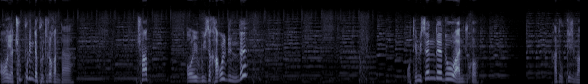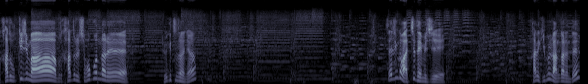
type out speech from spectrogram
어, 야, 촛불인데 불 들어간다. 차, 어, 이거 이사 가골도 있는데? 어, 데미 센데도 안 죽어. 가드 웃기지 마. 가드 웃기지 마. 무슨 가드를 진짜 허구한 날에 왜 이렇게 튼하냐? 세진 거 맞지, 데미지? 가는 기분도 안 가는데?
